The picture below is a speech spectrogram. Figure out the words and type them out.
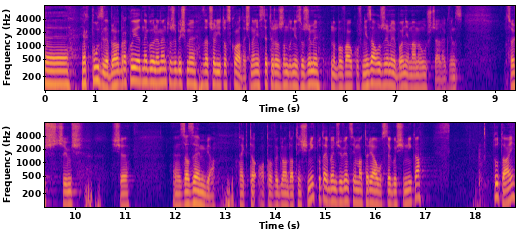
e, jak puzzle. Bra- Brakuje jednego elementu, żebyśmy zaczęli to składać. No niestety rozrządu nie złożymy, no bo wałków nie założymy, bo nie mamy uszczelek, więc coś z czymś się e, zazębia. Tak to oto wygląda ten silnik. Tutaj będzie więcej materiału z tego silnika. Tutaj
